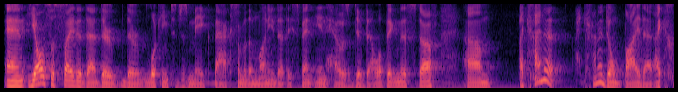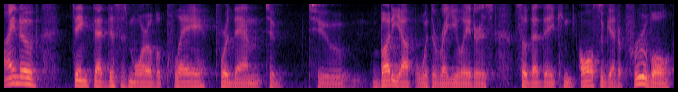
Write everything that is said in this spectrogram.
And he also cited that they're they're looking to just make back some of the money that they spent in house developing this stuff. Um, I kind of I kind of don't buy that. I kind of think that this is more of a play for them to to buddy up with the regulators so that they can also get approval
